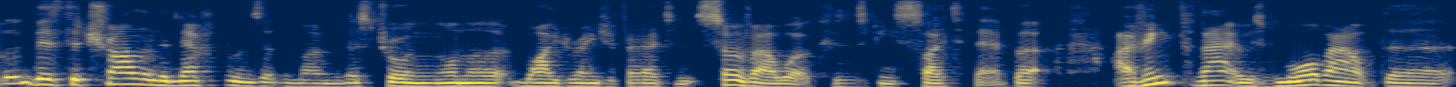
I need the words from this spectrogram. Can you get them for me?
Well, there's the trial in the Netherlands at the moment that's drawing on a wide range of evidence. Some of our work has been cited there, but I think for that it was more about the.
